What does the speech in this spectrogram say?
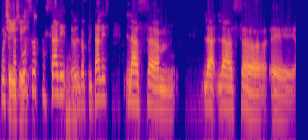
Pues 14 Hospitales, eh, hospitales, las, las uh, eh,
